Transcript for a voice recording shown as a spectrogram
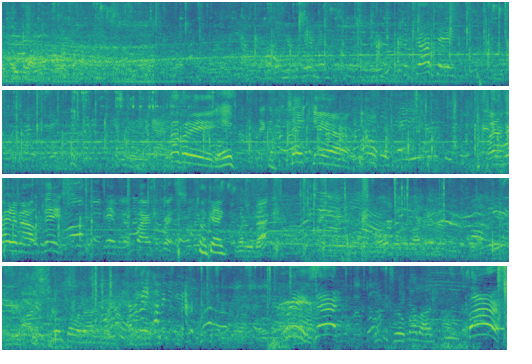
Good job, Dave. Company, Dave? take care. Oh. Find him right about face. Dave, we're gonna fire some Brits. Okay. Want you back? Everybody coming 只有八百三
